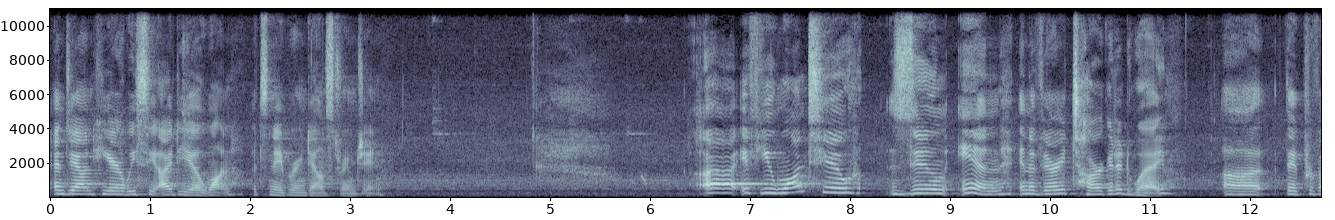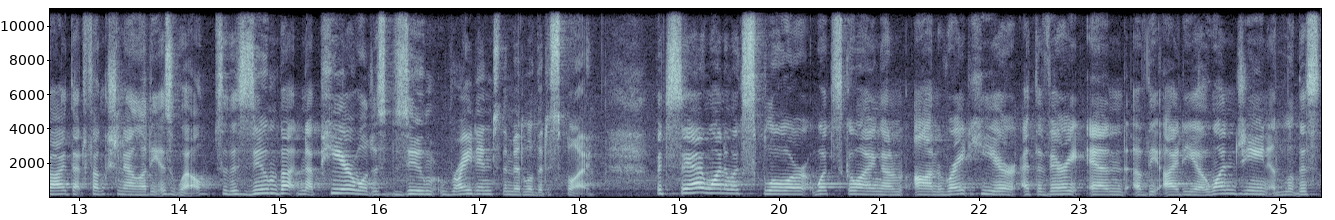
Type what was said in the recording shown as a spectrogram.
And down here, we see IDO1, its neighboring downstream gene. Uh, if you want to zoom in in a very targeted way, uh, they provide that functionality as well. So the zoom button up here will just zoom right into the middle of the display. But say I want to explore what's going on, on right here at the very end of the IDO1 gene. This,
